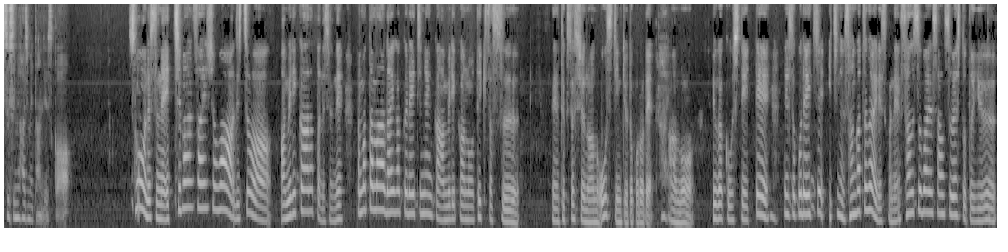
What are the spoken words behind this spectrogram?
進み始めたんですか？そうですね。一番最初は、実はアメリカだったんですよね。たまたま大学で1年間アメリカのテキサス、えー、テキサス州のあの、オースティンというところで、はい、あの、留学をしていて、で、そこで 1, 1年3月ぐらいですかね、サウスバイサウスウェストという、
